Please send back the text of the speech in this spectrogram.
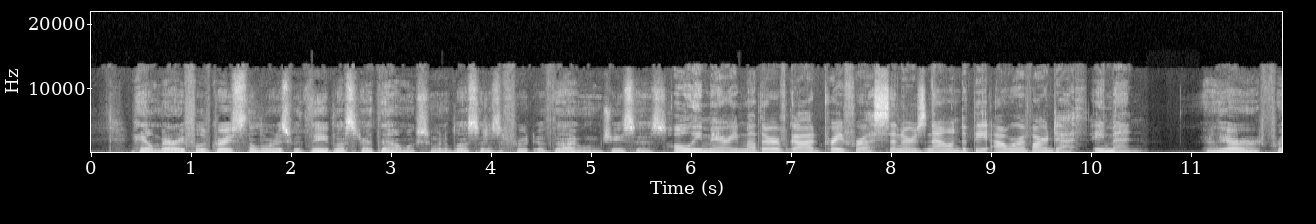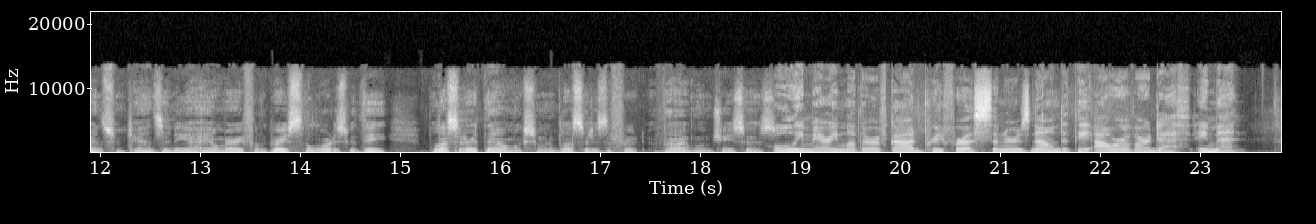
Hail Mary, full of grace, the Lord is with thee. Blessed art thou amongst women, and blessed is the fruit of thy womb, Jesus. Holy Mary, Mother of God, pray for us sinners, now and at the hour of our death. Amen. There they are, our friends from Tanzania. Hail Mary, full of grace, the Lord is with thee. Blessed art thou amongst women, and blessed is the fruit of thy womb, Jesus. Holy Mary, Mother of God, pray for us sinners, now and at the hour of our death. Amen.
